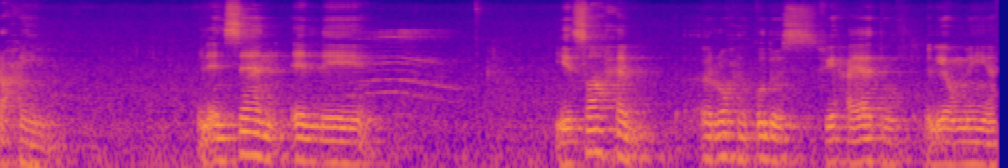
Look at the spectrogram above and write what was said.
رحيم. الإنسان اللي يصاحب الروح القدس في حياته اليومية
